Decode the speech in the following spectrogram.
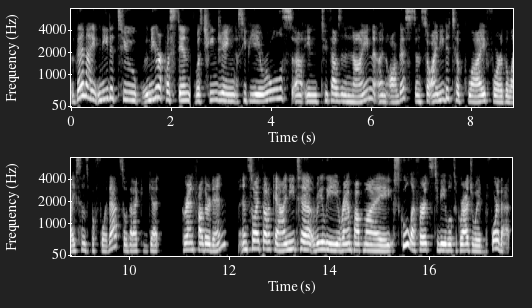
then I needed to. New York was stand was changing CPA rules uh, in 2009 in August, and so I needed to apply for the license before that so that I could get grandfathered in. And so I thought, okay, I need to really ramp up my school efforts to be able to graduate before that.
